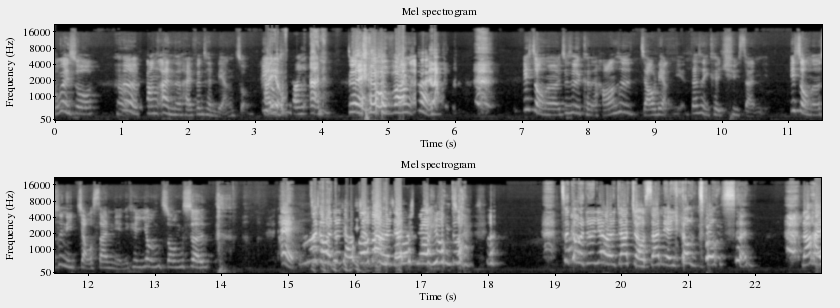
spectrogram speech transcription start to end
我跟你说，嗯那个方案呢还分成两种，还有方案，对，还有方案。一种呢，就是可能好像是缴两年，但是你可以去三年；一种呢，是你缴三年，你可以用终身。哎、这根本就缴不到人家，为什么要用终身？这根本就是要人家缴三年用终身，然后还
